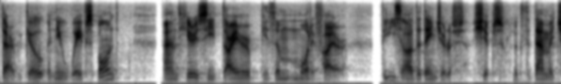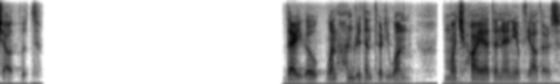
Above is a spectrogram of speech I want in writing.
There we go, a new wave spawned. And here you see Dire Pithum Mortifier. These are the dangerous ships. Look at the damage output. There you go, 131, much higher than any of the others.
